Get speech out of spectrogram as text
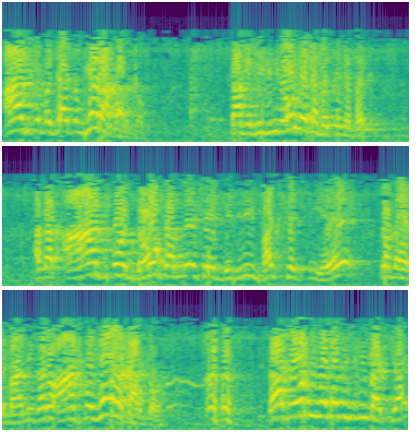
آٹھ کے بجائے تم گیارہ کر دو۔ تاکہ بجلی ہو گیا تھا بچے نے بھائی۔ اگر آٹھ کو نو کرنے سے بجلی بچ سکتی ہے، تو مہربانی کرو آٹھ کو گیارہ کر دو۔ تاکہ اور بھی زیادہ بجلی بچ جائے۔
